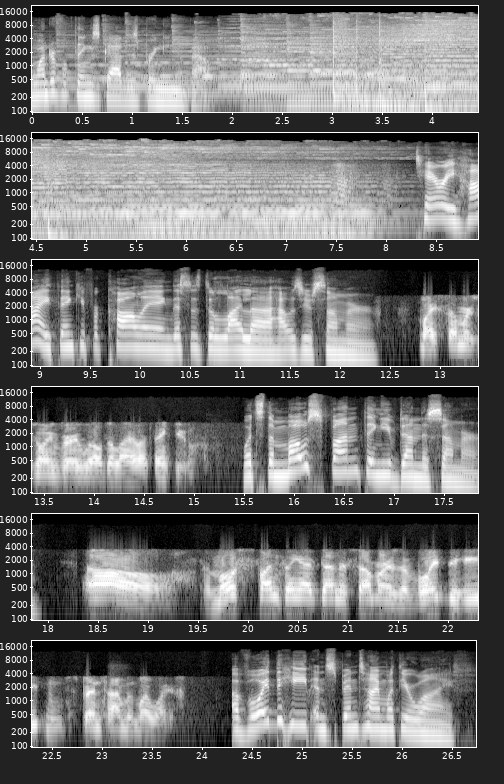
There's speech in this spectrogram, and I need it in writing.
wonderful things God is bringing about. Terry, hi. Thank you for calling. This is Delilah. How's your summer? My summer's going very well, Delilah. Thank you. What's the most fun thing you've done this summer? Oh, the most fun thing I've done this summer is avoid the heat and spend time with my wife. Avoid the heat and spend time with your wife.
